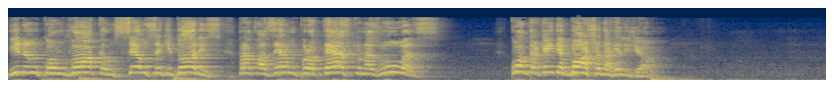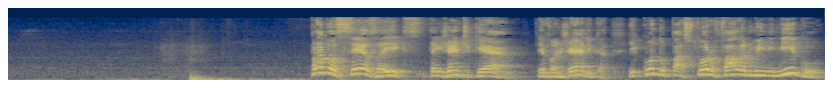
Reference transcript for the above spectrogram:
e não convocam seus seguidores para fazer um protesto nas ruas contra quem debocha da religião. Para vocês aí, que tem gente que é evangélica, e quando o pastor fala no inimigo,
